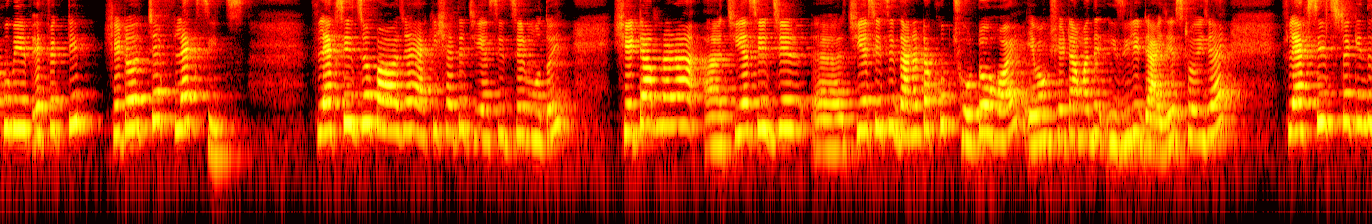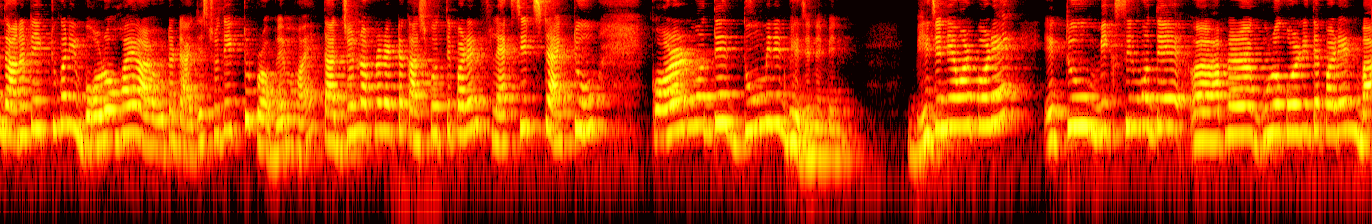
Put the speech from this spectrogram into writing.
খুবই এফেক্টিভ সেটা হচ্ছে ফ্ল্যাক্স সিডস ফ্ল্যাক্স সিডসও পাওয়া যায় একই সাথে চিয়া সিডসের মতোই। সেটা আপনারা চিয়া সিডসের চিয়া সিডসের দানাটা খুব ছোট হয় এবং সেটা আমাদের ইজিলি ডাইজেস্ট হয়ে যায়। ফ্ল্যাক্স সিডসটা কিন্তু দানাটা একটুখানি বড় হয় আর ওটা ডাইজেস্ট হতে একটু প্রবলেম হয়। তার জন্য আপনারা একটা কাজ করতে পারেন ফ্ল্যাক্স সিডসটা একটু করার মধ্যে দু মিনিট ভেজে নেবেন। ভেজে নেওয়ার পরে একটু মিক্সির মধ্যে আপনারা গুঁড়ো করে নিতে পারেন বা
